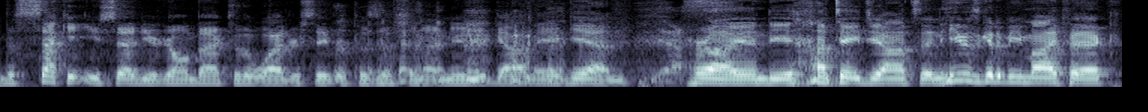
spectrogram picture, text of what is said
The second you said you're going back to the wide receiver position, I knew you got me again. Yes. Ryan Diontae Johnson. He was going to be my pick.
